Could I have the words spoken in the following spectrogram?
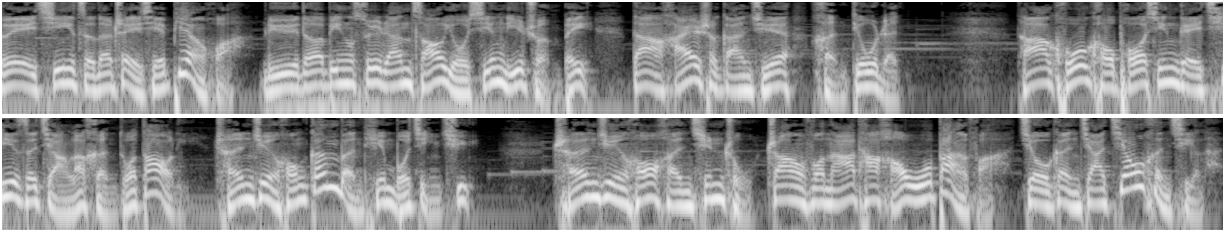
对妻子的这些变化，吕德斌虽然早有心理准备，但还是感觉很丢人。他苦口婆心给妻子讲了很多道理，陈俊宏根本听不进去。陈俊宏很清楚，丈夫拿他毫无办法，就更加骄横起来。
